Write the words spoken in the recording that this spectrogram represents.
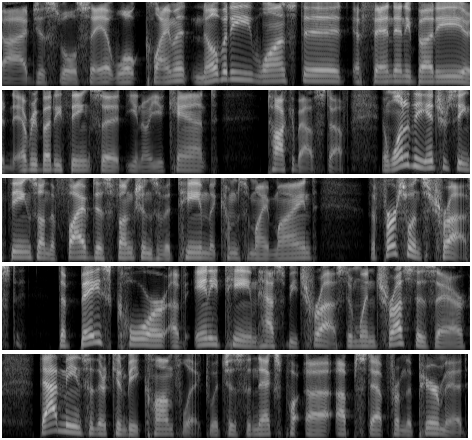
I just will say it woke climate, nobody wants to offend anybody, and everybody thinks that you know you can't talk about stuff. And one of the interesting things on the five dysfunctions of a team that comes to my mind, the first one's trust the base core of any team has to be trust. And when trust is there, that means that there can be conflict, which is the next uh, up step from the pyramid,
